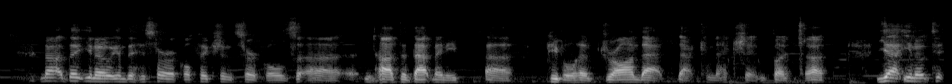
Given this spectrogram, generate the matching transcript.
not that you know in the historical fiction circles, uh, not that that many uh, people have drawn that that connection, but uh, yeah, you know, to,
